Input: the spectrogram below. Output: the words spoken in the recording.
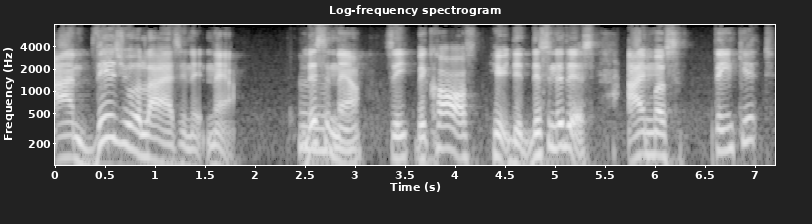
I'm visualizing it now. Mm-hmm. Listen now. See, because here, listen to this. I must think it,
